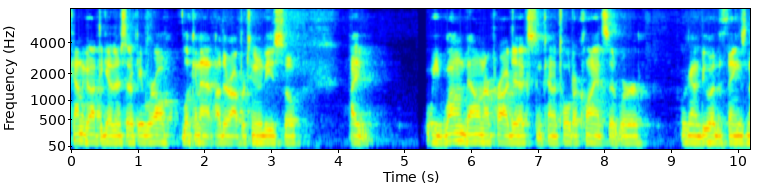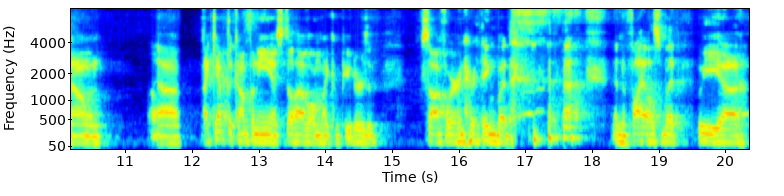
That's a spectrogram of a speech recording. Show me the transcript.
kind of got together and said, okay, we're all looking at other opportunities. So I, we wound down our projects and kind of told our clients that we're, we're going to do other things now. And, uh, I kept the company. I still have all my computers and software and everything, but and the files. But we, uh,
